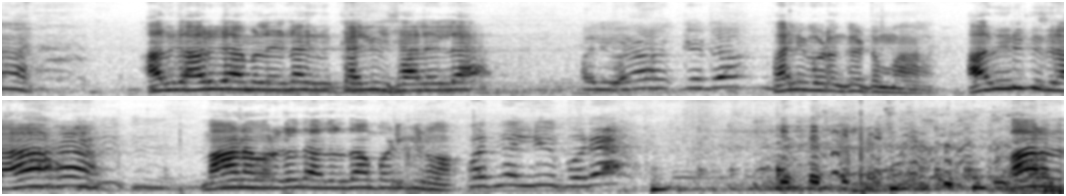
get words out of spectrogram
ஆ, அதுக்கு அருகாமையில் என்ன இருக்குது? கல்வி சாலையில்? பள்ளிக்கூடம், கேட்டா? பள்ளிக்கூடம் கட்டுமா? அது இருக்குதுடா. மாணவர்கள் அதில் தான் படிக்கணும். லீவ் போட? பாரத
